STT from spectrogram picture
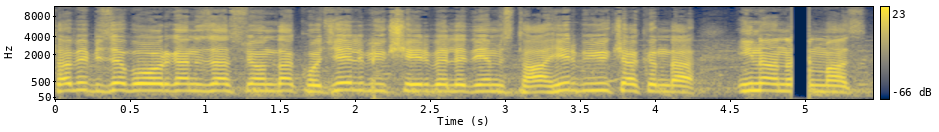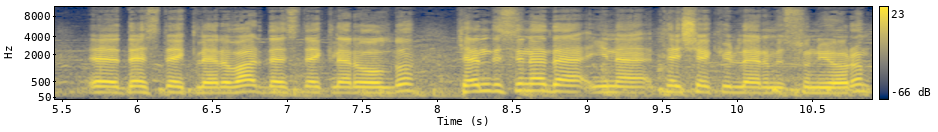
Tabii bize bu organizasyonda Kocaeli Büyükşehir Belediye'miz Tahir Büyükakın'da inanılmaz e, destekleri var, destekleri oldu. Kendisine de yine teşekkürlerimi sunuyorum.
